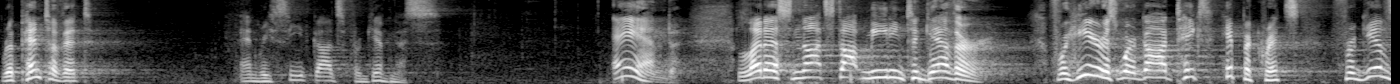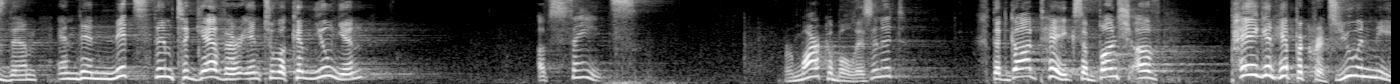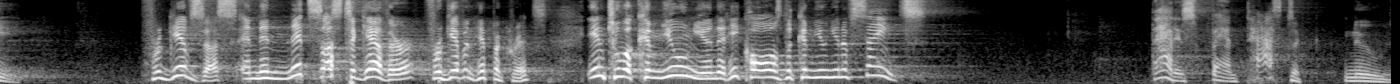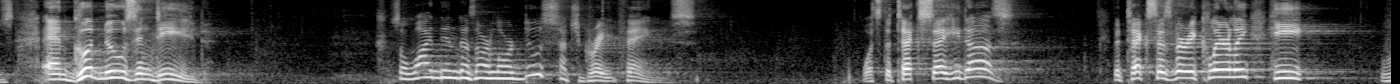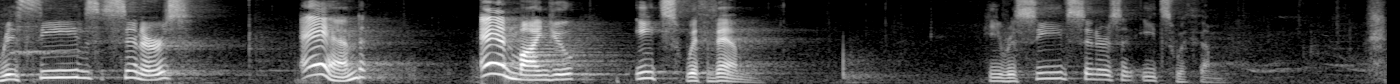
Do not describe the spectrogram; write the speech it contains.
repent of it, and receive God's forgiveness. And let us not stop meeting together. For here is where God takes hypocrites, forgives them, and then knits them together into a communion of saints. Remarkable, isn't it? That God takes a bunch of pagan hypocrites, you and me, forgives us, and then knits us together, forgiven hypocrites, into a communion that He calls the communion of saints. That is fantastic news, and good news indeed. So, why then does our Lord do such great things? What's the text say He does? The text says very clearly he receives sinners and, and mind you, eats with them. He receives sinners and eats with them.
